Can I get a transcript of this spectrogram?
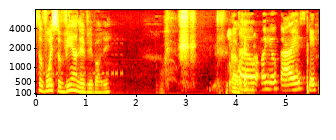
the voice of Vian, everybody. Okay. So, are you guys def-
